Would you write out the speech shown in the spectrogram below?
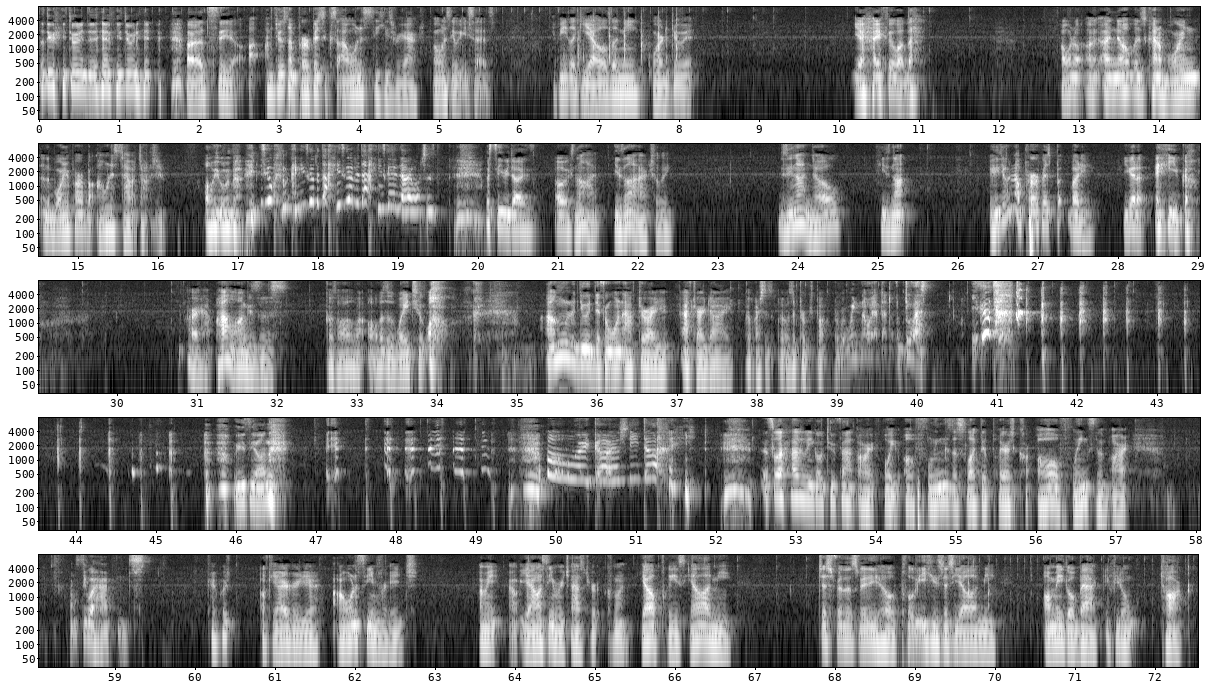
Dude, he's doing it to him. He's doing it. All right, let's see. I, am doing this on purpose because I want to see his reaction. I want to see what he says. If he like yells at me, we're to do it. Yeah, how you feel about that? I want to. I, I know it's kind of boring, the boring part, but I want to sabotage him. Oh, he's going back. He's going back. He's gonna die. He's gonna die. He's gonna die. Watch this. Let's see if he dies. Oh, he's not. He's not actually. Does he not know? He's not. He's doing on purpose, but buddy, you gotta. Hey, you go. All right, how, how long is this? Cause all oh, this is way too long. I'm gonna do a different one after I after I die. Oh, watch this. Was a perfect spot. Wait, no, don't do fast. He's gonna. Easy on oh my gosh, he died. That's what happens when you go too fast. Alright, oh wait, oh, flings the selected player's card. Oh, flings them. Alright. Let's see what happens. Okay, push. Okay, I agree, yeah. I want to see him rage. I mean, uh, yeah, I want to see him rage after. Come on, yell, please. Yell at me. Just for this video, please just yell at me. I may go back if you don't talk.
